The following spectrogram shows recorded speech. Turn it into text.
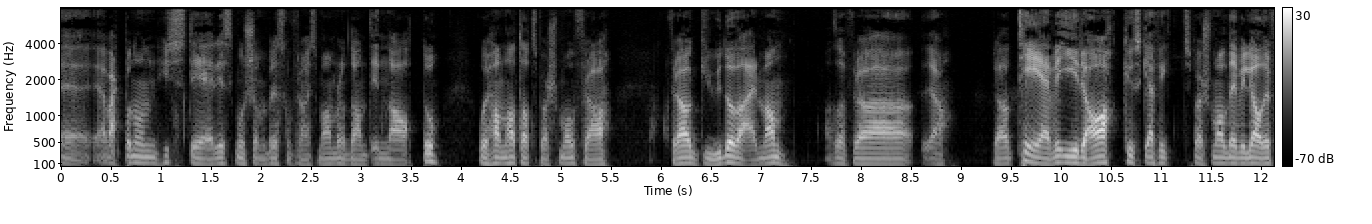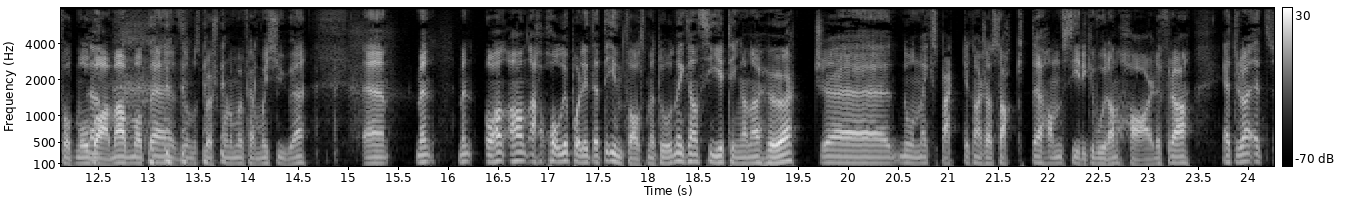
Eh, jeg har vært på noen hysterisk morsomme pressekonferanser med ham, blant annet i Nato, hvor han har tatt spørsmål fra fra Gud og hvermann. Altså fra, ja, fra TV Irak, husker jeg fikk spørsmål. Det ville jeg aldri fått med Obama, på en måte, som spørsmål nummer 25. Men, men, og han, han, holder på litt etter innfallsmetoden. Han sier ting han har hørt. Eh, noen eksperter kanskje har sagt det. Han sier ikke hvor han har det fra. Jeg tror et,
